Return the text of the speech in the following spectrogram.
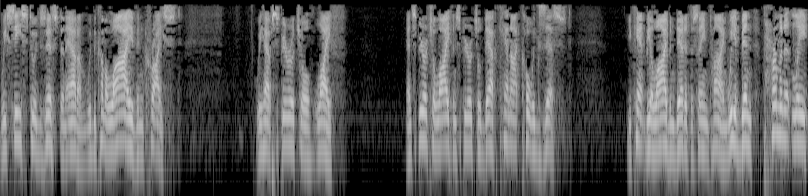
We cease to exist in Adam. We become alive in Christ. We have spiritual life. And spiritual life and spiritual death cannot coexist. You can't be alive and dead at the same time. We have been permanently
